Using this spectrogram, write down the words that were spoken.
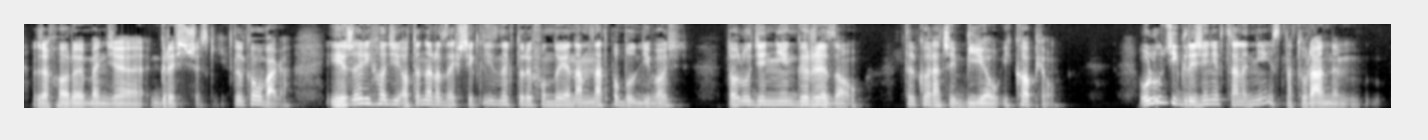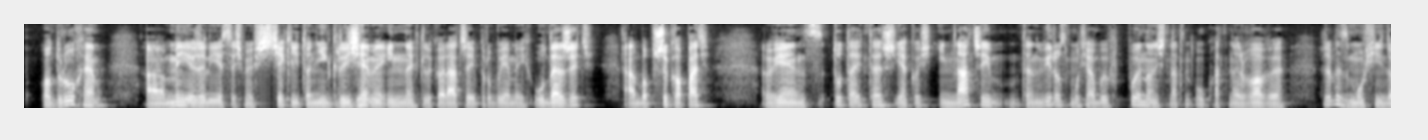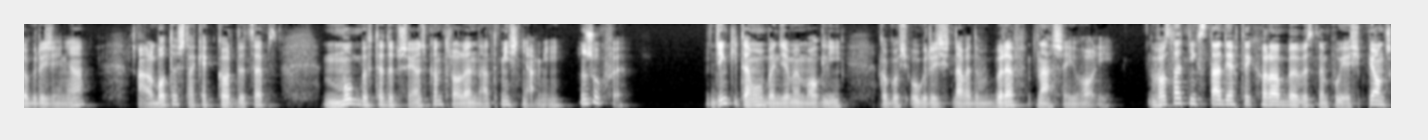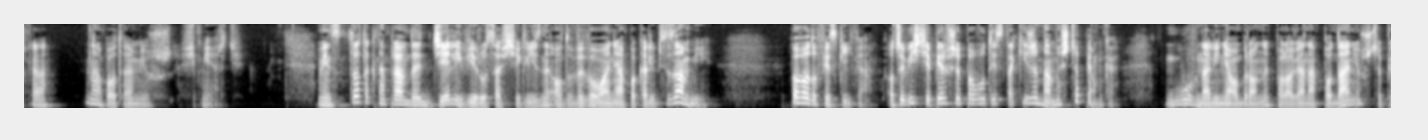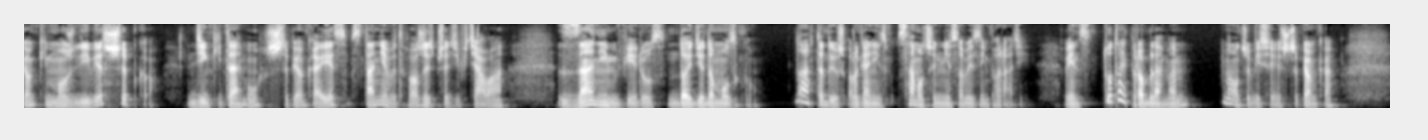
że chory będzie gryźć wszystkich. Tylko uwaga, jeżeli chodzi o ten rodzaj wścieklizny, który funduje nam nadpobudliwość, to ludzie nie gryzą, tylko raczej biją i kopią. U ludzi gryzienie wcale nie jest naturalnym odruchem, a my jeżeli jesteśmy wściekli, to nie gryziemy innych, tylko raczej próbujemy ich uderzyć albo przykopać, więc tutaj też jakoś inaczej ten wirus musiałby wpłynąć na ten układ nerwowy, żeby zmusić do gryzienia, albo też tak jak kordyceps, mógłby wtedy przejąć kontrolę nad mięśniami żuchwy. Dzięki temu będziemy mogli kogoś ugryźć nawet wbrew naszej woli. W ostatnich stadiach tej choroby występuje śpiączka, no a potem już śmierć. Więc co tak naprawdę dzieli wirusa wścieklizny od wywołania apokalipsy zombie? Powodów jest kilka. Oczywiście pierwszy powód jest taki, że mamy szczepionkę. Główna linia obrony polega na podaniu szczepionki możliwie szybko. Dzięki temu szczepionka jest w stanie wytworzyć przeciwciała, zanim wirus dojdzie do mózgu. No a wtedy już organizm samoczynnie sobie z nim poradzi. Więc tutaj problemem, no oczywiście jest szczepionka,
